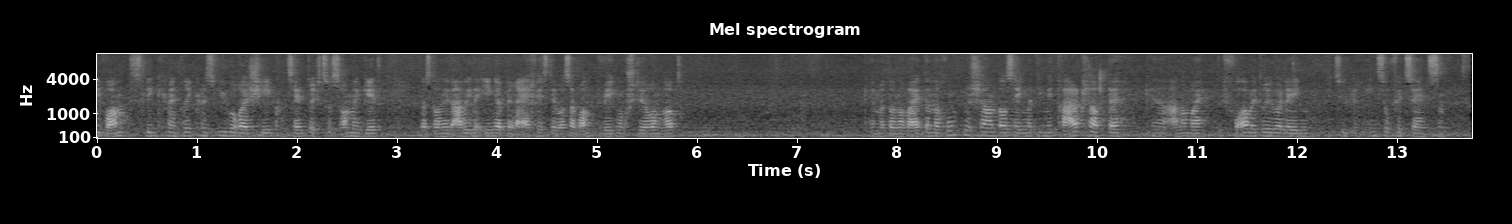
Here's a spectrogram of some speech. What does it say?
die Wand des linken Ventrikels überall schön konzentrisch zusammengeht, dass da nicht auch wieder irgendein Bereich ist, der was eine Wandbewegungsstörung hat. Wenn wir dann noch weiter nach unten schauen, da sehen wir die Mitralklappe, können auch nochmal die Farbe drüberlegen bezüglich Insuffizienzen.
